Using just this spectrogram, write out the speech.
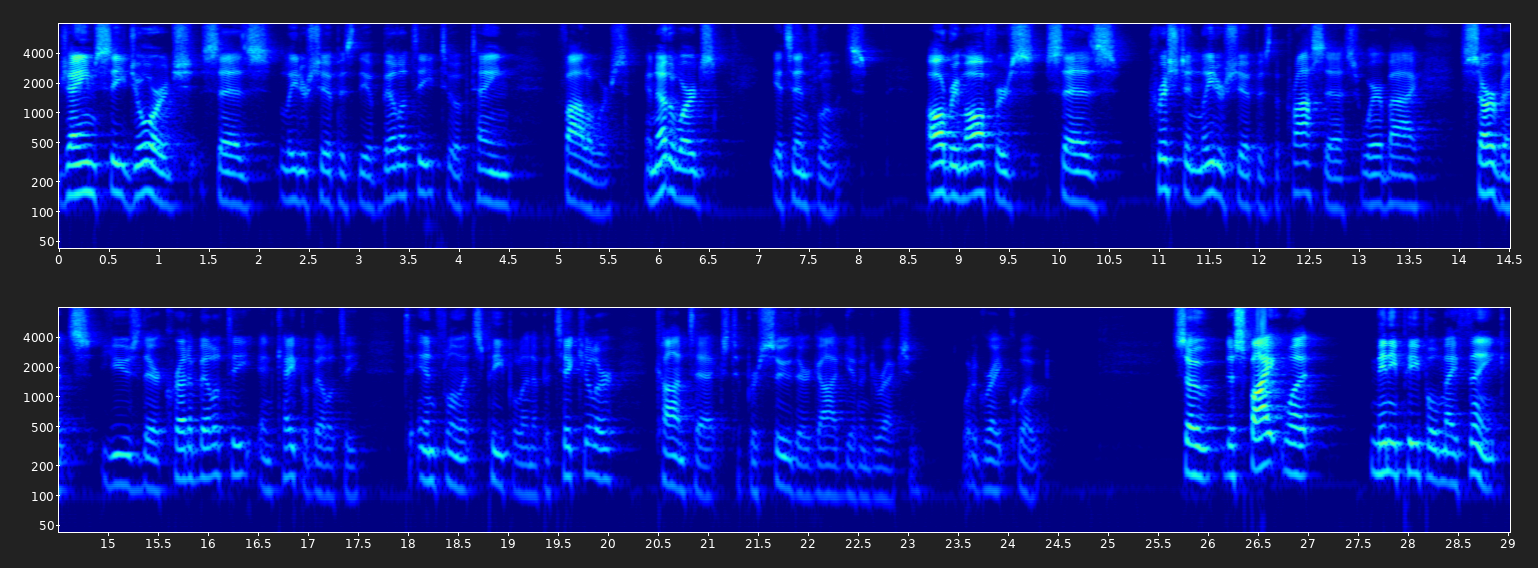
James C. George says leadership is the ability to obtain followers. In other words, it's influence. Aubrey Malphurs says Christian leadership is the process whereby servants use their credibility and capability to influence people in a particular context to pursue their God given direction. What a great quote. So, despite what many people may think,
